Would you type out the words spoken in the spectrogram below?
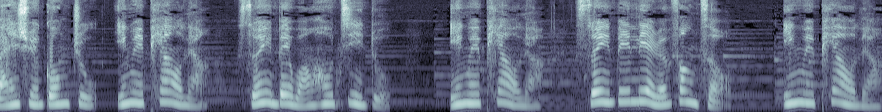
白雪公主因为漂亮，所以被王后嫉妒；因为漂亮，所以被猎人放走；因为漂亮，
